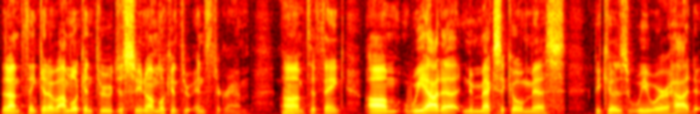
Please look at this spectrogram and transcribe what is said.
that I'm thinking of, I'm looking through, just so you know, I'm looking through Instagram um, to think. Um, we had a New Mexico miss because we were had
